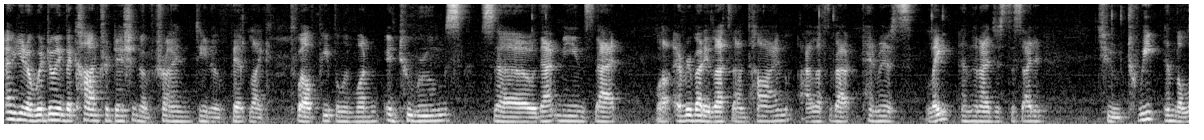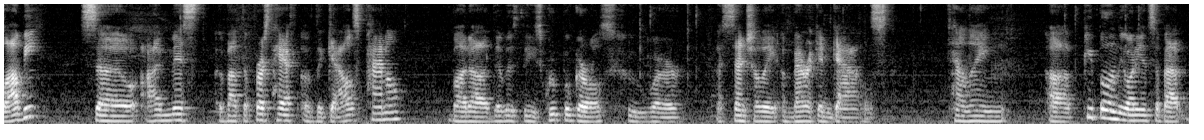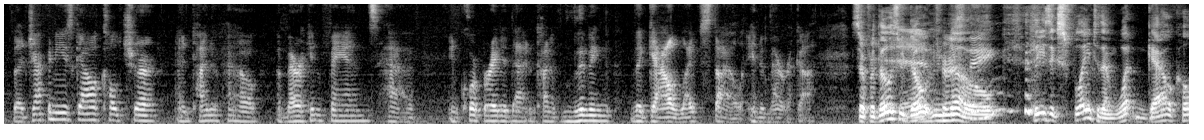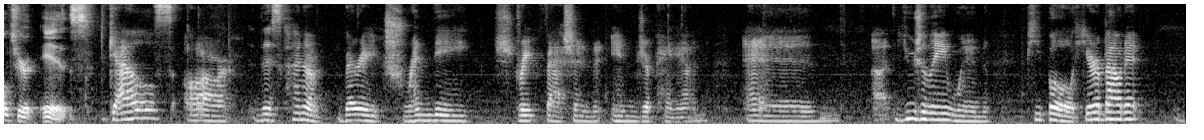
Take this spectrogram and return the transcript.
and you know, we're doing the con tradition of trying to, you know, fit like 12 people in one, in two rooms. So that means that, well, everybody left on time. I left about 10 minutes late, and then I just decided to tweet in the lobby. So I missed about the first half of the gals panel, but uh, there was these group of girls who were essentially American gals telling uh, people in the audience about the Japanese gal culture and kind of how American fans have incorporated that and kind of living the gal lifestyle in America. So, for those who don't know, please explain to them what gal culture is. Gals are this kind of very trendy street fashion in Japan, and uh, usually when people hear about it,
